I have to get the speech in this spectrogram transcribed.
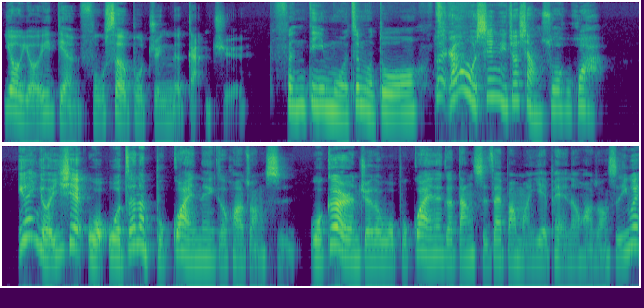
又有一点肤色不均的感觉。粉底抹这么多，对，然后我心里就想说，哇。因为有一些我我真的不怪那个化妆师，我个人觉得我不怪那个当时在帮忙叶配那个化妆师，因为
